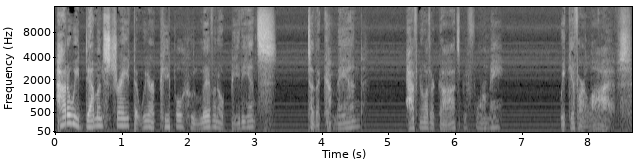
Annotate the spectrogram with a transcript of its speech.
How do we demonstrate that we are people who live in obedience to the command, have no other gods before me? We give our lives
